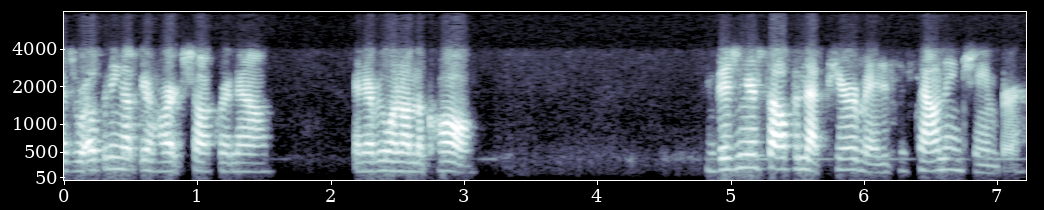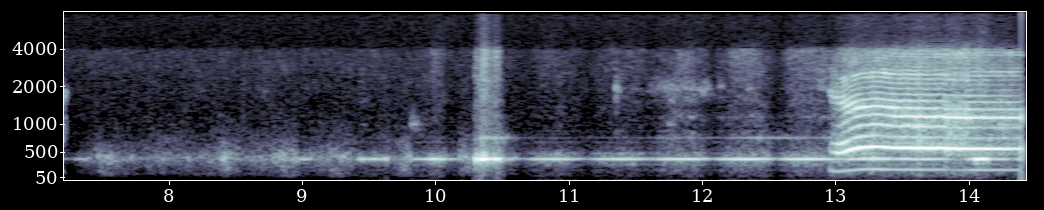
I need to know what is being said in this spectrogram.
as we're opening up your heart chakra now and everyone on the call. Envision yourself in that pyramid. It's a sounding chamber. So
